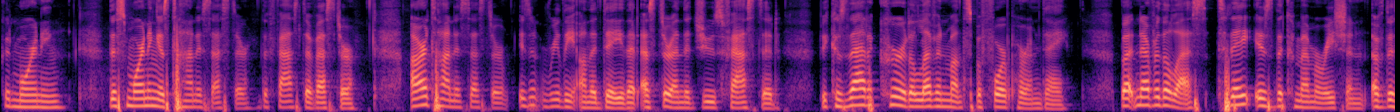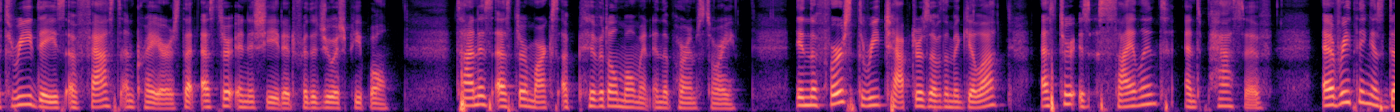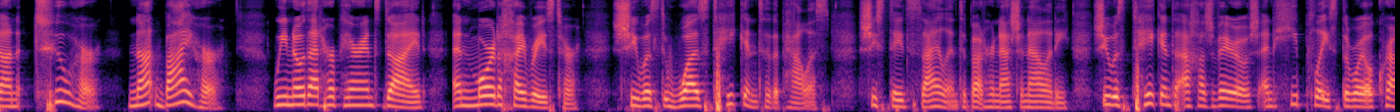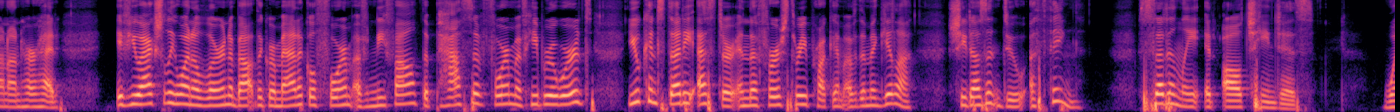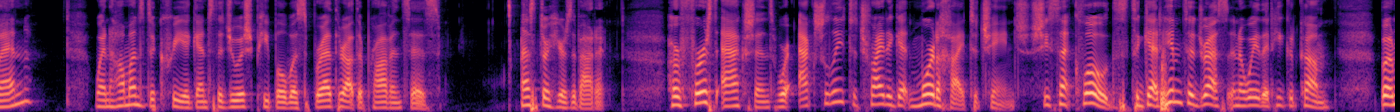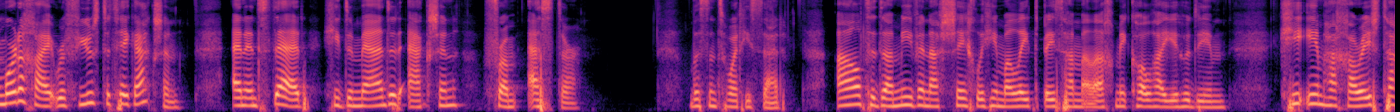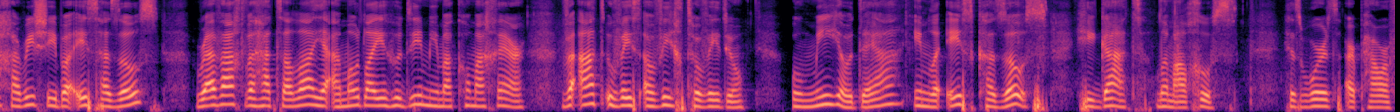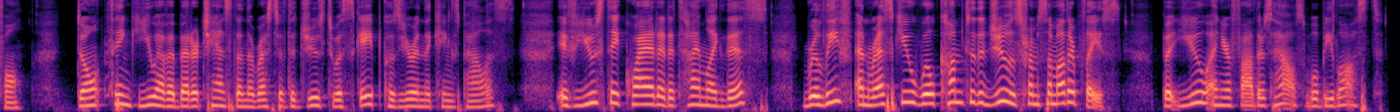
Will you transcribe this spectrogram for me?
Good morning. This morning is Tanis Esther, the fast of Esther. Our Tanis Esther isn't really on the day that Esther and the Jews fasted, because that occurred 11 months before Purim Day. But nevertheless, today is the commemoration of the three days of fast and prayers that Esther initiated for the Jewish people. Tanis Esther marks a pivotal moment in the Purim story. In the first three chapters of the Megillah, Esther is silent and passive. Everything is done to her not by her. We know that her parents died and Mordechai raised her. She was, was taken to the palace. She stayed silent about her nationality. She was taken to Achashverosh and he placed the royal crown on her head. If you actually want to learn about the grammatical form of nifal, the passive form of Hebrew words, you can study Esther in the first three prakim of the Megillah. She doesn't do a thing. Suddenly, it all changes. When? When Haman's decree against the Jewish people was spread throughout the provinces. Esther hears about it. Her first actions were actually to try to get Mordecai to change. She sent clothes to get him to dress in a way that he could come. But Mordecai refused to take action, and instead he demanded action from Esther. Listen to what he said. Al tedami v'nafshech lihimalet beis hamelach mikol hayehudim. Ki'im hacharesh tacharishi ba'es hazos, revach v'hatzala ya'amod la'yehudim mimakom acher, v'at uves avich tovedu. Umi yodea im le'es kazos higat le'malchus. His words are powerful. Don't think you have a better chance than the rest of the Jews to escape because you're in the king's palace. If you stay quiet at a time like this, relief and rescue will come to the Jews from some other place, but you and your father's house will be lost.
